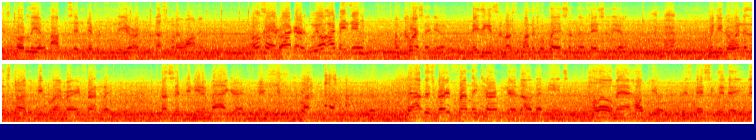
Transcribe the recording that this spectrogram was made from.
is totally opposite and different from New York. That's what I wanted. Okay, Roger, do you like Beijing? Of course I do. Beijing is the most wonderful place on the face of the earth. When you go into the store, the people are very friendly, especially if you need a bag or anything. they have this very friendly term here, though, that means "Hello, may I help you?" Is basically the, the,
